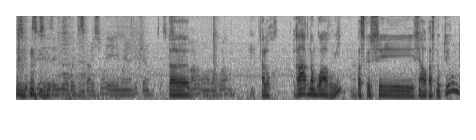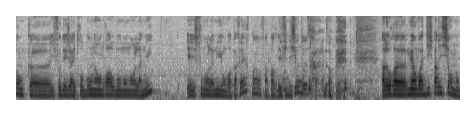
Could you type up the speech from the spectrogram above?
Est-ce que c'est des animaux en voie de disparition, les, les moyens ducs? Est-ce que c'est Euh, rare d'en voir? Alors, rare d'en boire, oui, parce que c'est un rapace nocturne, donc euh, il faut déjà être au bon endroit au bon moment la nuit. Et souvent la nuit, on voit pas clair, quoi, enfin par définition. Alors, euh, mais en voie de disparition, non.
